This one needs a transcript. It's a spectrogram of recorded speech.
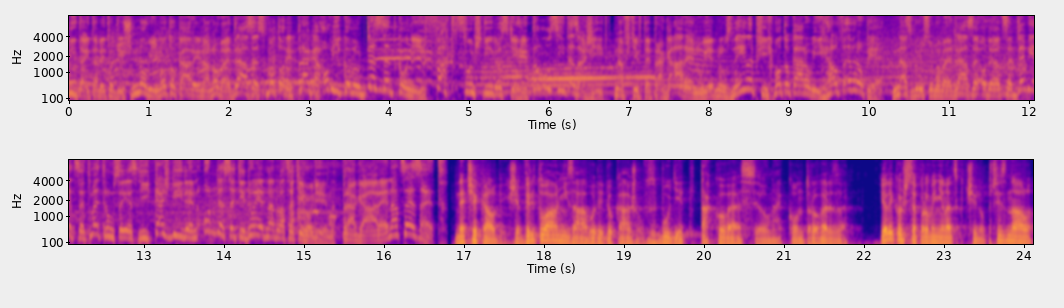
Lítají tady totiž nový motokáry na nové dráze s motory Praga o výkonu 10 koní. Fakt slušný dostihy, to musíte zažít. Navštivte Praga Arénu, jednu z nejlepších motokárových hal v Evropě. Na zbrusu nové dráze o délce 900 metrů se jezdí každý den od 10 do 21 hodin. Praga Arena CZ. Nečekal bych, že virtuální závody dokážou vzbudit takové silné kontroverze. Jelikož se provinilec k činu přiznal,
